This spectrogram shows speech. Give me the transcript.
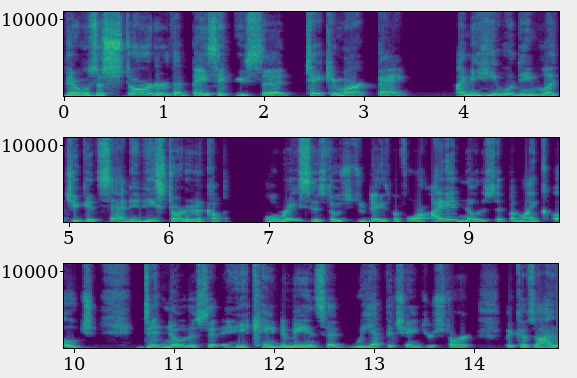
There was a starter that basically said, take your mark, bang. I mean, he wouldn't even let you get set. And he started a couple of races those two days before. I didn't notice it, but my coach did notice it. And he came to me and said, we have to change your start because I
